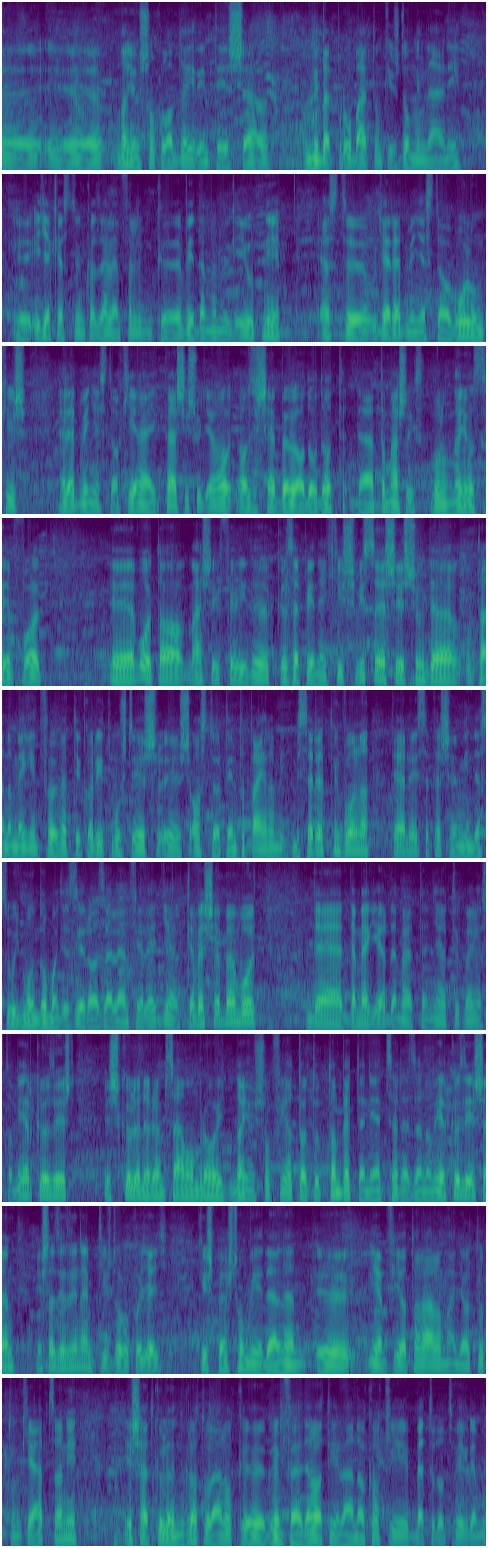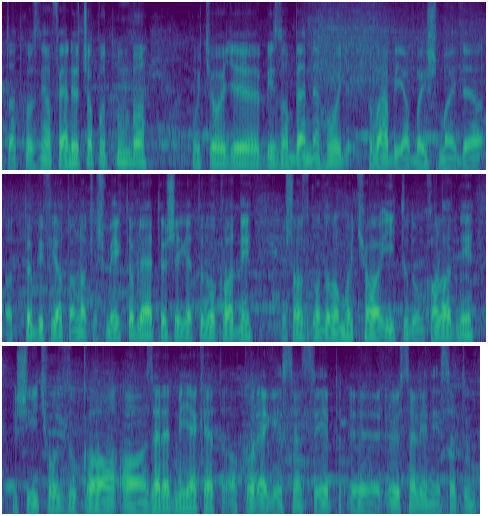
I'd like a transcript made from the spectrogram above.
nagyon sok labdaérintéssel, amiben próbáltunk is dominálni, igyekeztünk az ellenfelünk védelme mögé jutni. Ezt ugye eredményezte a gólunk is, eredményezte a kiállítás is, ugye az is ebből adódott, de hát a második gólunk nagyon szép volt. Volt a második félidő közepén egy kis visszaesésünk, de utána megint felvettük a ritmust, és, és az történt a pályán, amit mi szerettünk volna. Természetesen mindezt úgy mondom, hogy azért az ellenfél egyel kevesebben volt, de, de megérdemelten nyertük meg ezt a mérkőzést, és külön öröm számomra, hogy nagyon sok fiatal tudtam betenni egyszer ezen a mérkőzésen, és az azért nem kis dolog, hogy egy Kispest Honvéd ellen ö, ilyen fiatal állományjal tudtunk játszani, és hát külön gratulálok Grünfeld Attilának, aki be tudott végre mutatkozni a felnőtt csapatunkba, Úgyhogy bízom benne, hogy továbbiakban is majd a többi fiatalnak is még több lehetőséget tudok adni, és azt gondolom, hogy ha így tudunk haladni, és így hozzuk a, az eredményeket, akkor egészen szép ősz elé nézhetünk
